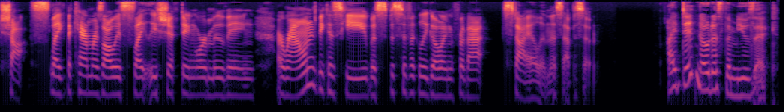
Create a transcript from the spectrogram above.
shots. Like the camera's always slightly shifting or moving around because he was specifically going for that style in this episode. I did notice the music.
